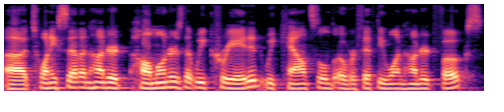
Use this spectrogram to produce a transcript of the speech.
uh, 2,700 homeowners that we created. We counseled over 5,100 folks.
